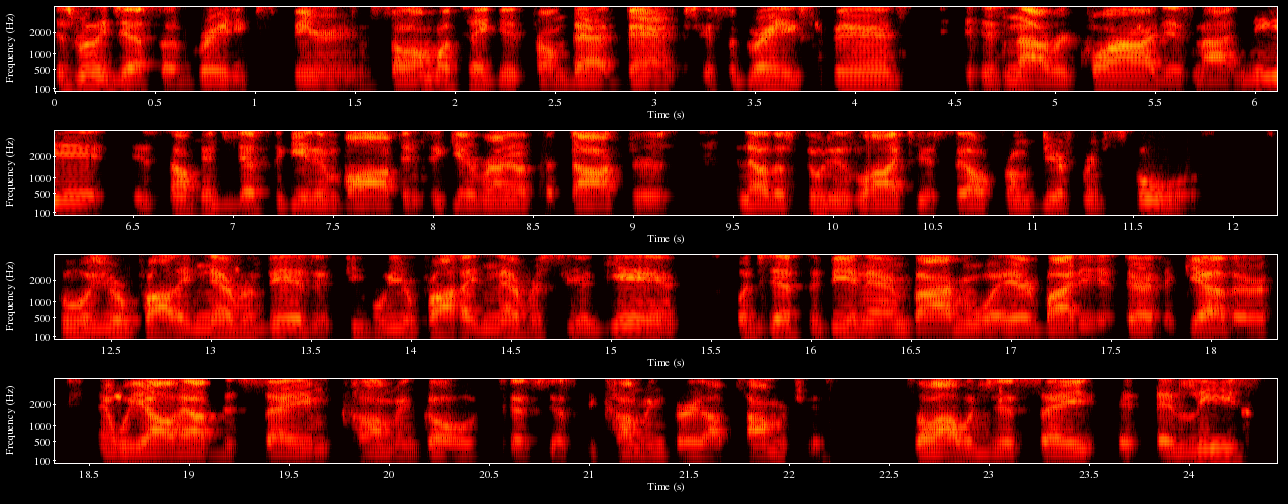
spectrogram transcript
It's really just a great experience. So I'm gonna take it from that vantage. It's a great experience. It's not required. It's not needed. It's something just to get involved and to get around other doctors and other students like yourself from different schools. Schools you'll probably never visit, people you'll probably never see again, but just to be in an environment where everybody is there together and we all have the same common goal, that's just becoming great optometrists. So I would just say at least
